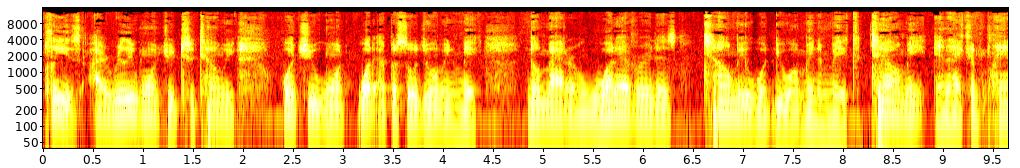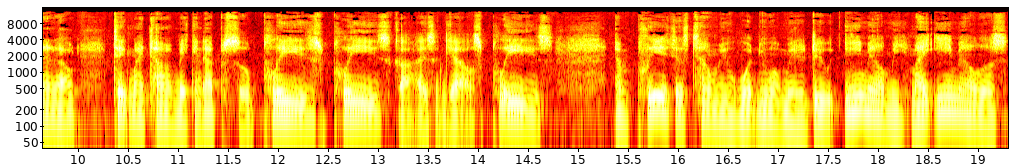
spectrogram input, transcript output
please, I really want you to tell me what you want, what episodes you want me to make, no matter whatever it is. Tell me what you want me to make. Tell me, and I can plan it out. Take my time and make an episode. Please, please, guys and gals, please. And please just tell me what you want me to do. Email me. My email is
